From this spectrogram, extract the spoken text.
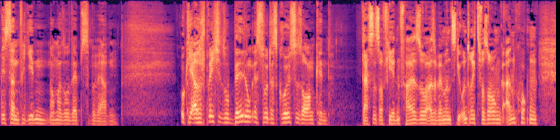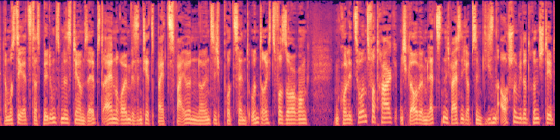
ist dann für jeden nochmal so selbst zu bewerten. Okay, also sprich, so Bildung ist so das größte Sorgenkind das ist auf jeden Fall so. Also wenn wir uns die Unterrichtsversorgung angucken, da musste jetzt das Bildungsministerium selbst einräumen. Wir sind jetzt bei 92 Prozent Unterrichtsversorgung. Im Koalitionsvertrag, ich glaube im letzten, ich weiß nicht, ob es in diesen auch schon wieder drin steht,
